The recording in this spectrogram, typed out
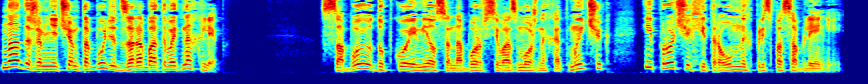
надо же мне чем-то будет зарабатывать на хлеб!» С собой у Дубко имелся набор всевозможных отмычек и прочих хитроумных приспособлений.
